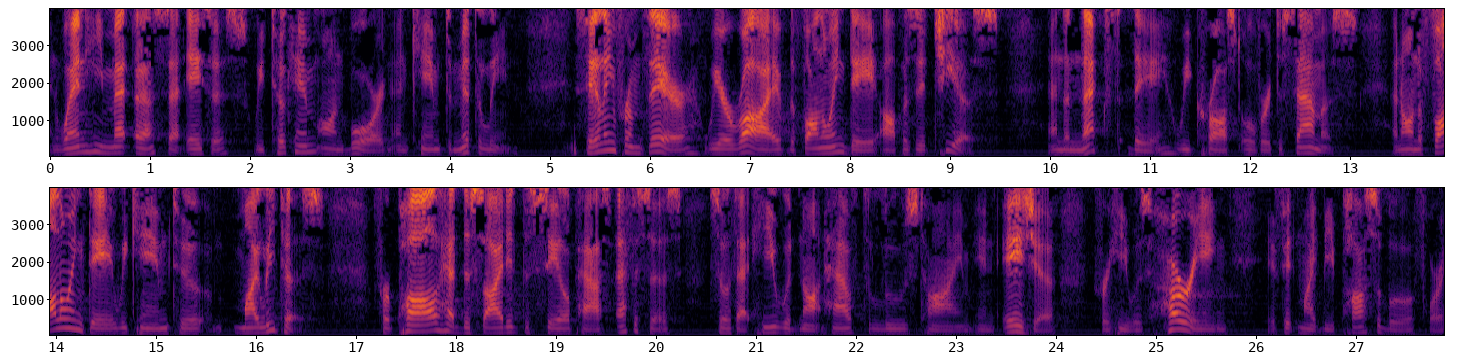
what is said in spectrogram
And when he met us at Assos, we took him on board and came to Mytilene. Sailing from there, we arrived the following day opposite Chios, and the next day we crossed over to Samos, and on the following day we came to Miletus for Paul had decided to sail past Ephesus so that he would not have to lose time in Asia, for he was hurrying if it might be possible for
